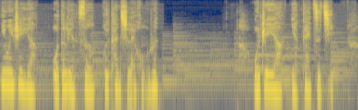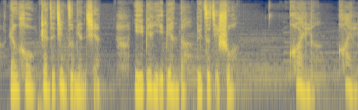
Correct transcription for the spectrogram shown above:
因为这样我的脸色会看起来红润。我这样掩盖自己，然后站在镜子面前，一遍一遍地对自己说：“快乐，快乐，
